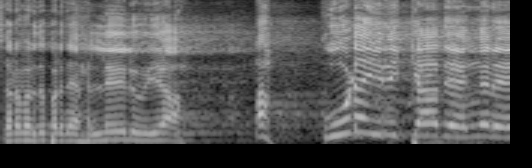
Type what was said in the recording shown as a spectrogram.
സർവർത്ത് പറഞ്ഞ ഹല്ലേ ലൂയ കൂടെ ഇരിക്കാതെ എങ്ങനെ?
